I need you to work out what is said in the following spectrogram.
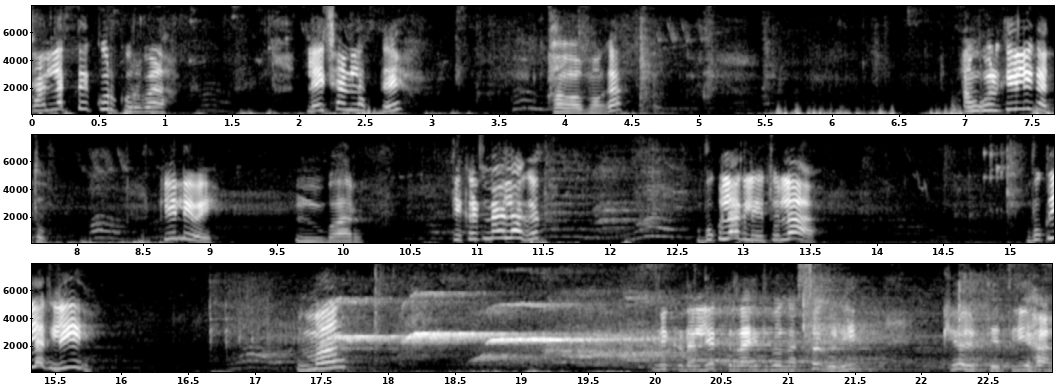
छान लागते कुरकुर बाळा. लय छान लागते खावा मग आंघोळ केली का तू? केली वय बर. तिकट नाही लागत? भूक लागली तुला? भूक लागली? मग? इकडं लेकर आहेत बघा सगळी. खेळते ती हा.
